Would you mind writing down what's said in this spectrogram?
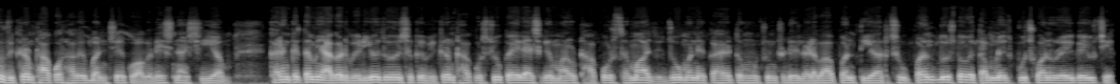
તો વિક્રમ ઠાકોર હવે બનશે કોંગ્રેસના સીએમ. કારણ કે તમે આગળ વીડિયો જોયો છો કે વિક્રમ ઠાકોર શું કહી રહ્યા છે કે મારો ઠાકોર સમાજ, જો મને કહે તો હું ચૂંટણી લડવા પણ તૈયાર છું. પરંતુ દોસ્તો, હવે તમને જ પૂછવાનું રહી ગયું છે.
